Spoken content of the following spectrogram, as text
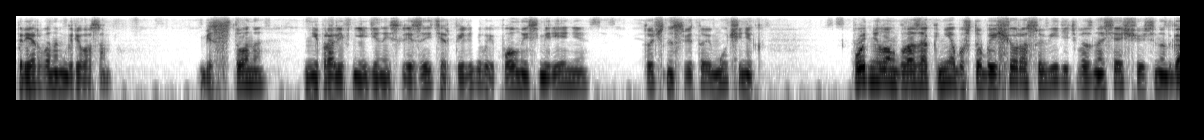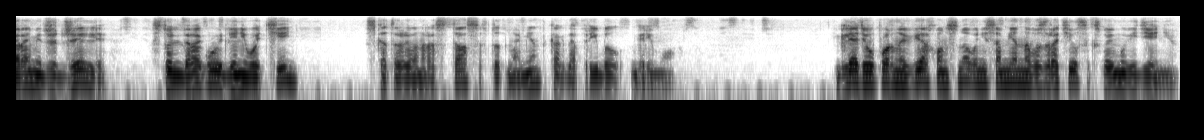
прерванным грезам. Без стона, не пролив ни единой слезы, терпеливый, полный смирения, точно святой мученик, поднял он глаза к небу, чтобы еще раз увидеть возносящуюся над горами Джеджелли, столь дорогую для него тень, с которой он расстался в тот момент, когда прибыл Гримо. Глядя упорно вверх, он снова несомненно возвратился к своему видению.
